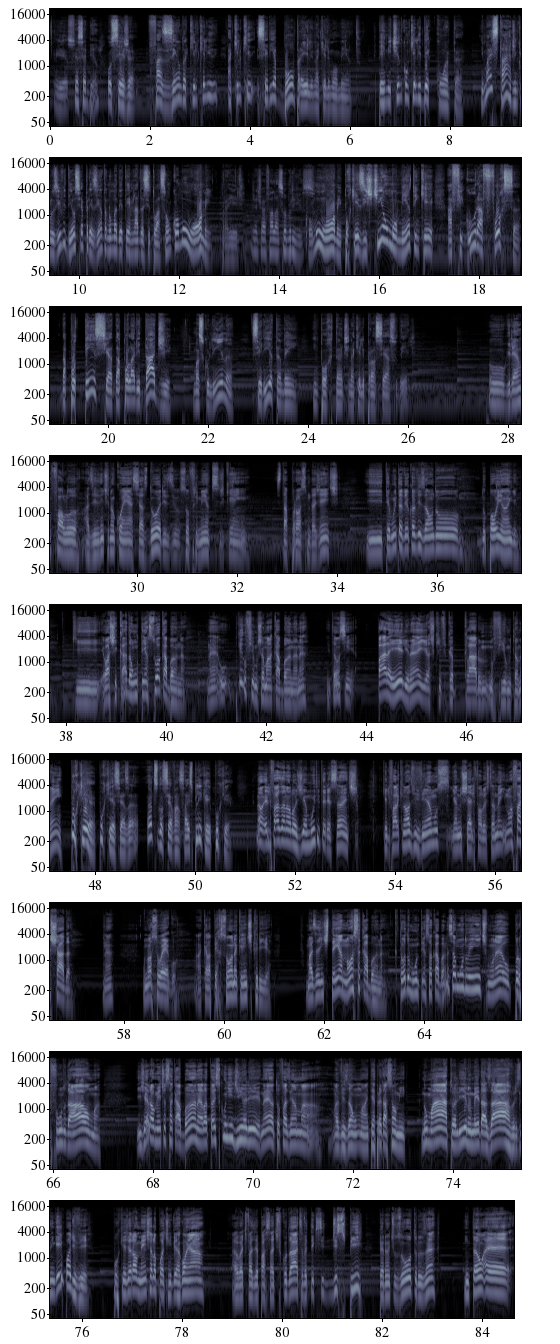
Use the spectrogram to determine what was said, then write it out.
recebê-lo. Ou seja, fazendo aquilo que ele, aquilo que seria bom para ele naquele momento, permitindo com que ele dê conta. E mais tarde, inclusive, Deus se apresenta numa determinada situação como um homem para ele. A gente vai falar sobre isso. Como um homem, porque existia um momento em que a figura, a força da potência, da polaridade masculina seria também importante naquele processo dele. O Guilherme falou, às vezes a gente não conhece as dores e os sofrimentos de quem está próximo da gente, e tem muito a ver com a visão do, do Paul Young, que eu acho que cada um tem a sua cabana, né? O, por que o filme chama a cabana, né? Então, assim, para ele, né, e acho que fica claro no filme também. Por quê? Por quê, César? Antes de você avançar, explica aí, por quê? Não, ele faz uma analogia muito interessante que ele fala que nós vivemos, e a Michelle falou isso também, numa fachada, né? O nosso ego, aquela persona que a gente cria. Mas a gente tem a nossa cabana, que todo mundo tem a sua cabana. Esse é o mundo íntimo, né? O profundo da alma. E geralmente essa cabana, ela tá escondidinha ali, né? Eu tô fazendo uma, uma visão, uma interpretação minha. No mato ali, no meio das árvores, ninguém pode ver. Porque geralmente ela pode te envergonhar, ela vai te fazer passar dificuldades, você vai ter que se despir perante os outros, né? Então, é,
